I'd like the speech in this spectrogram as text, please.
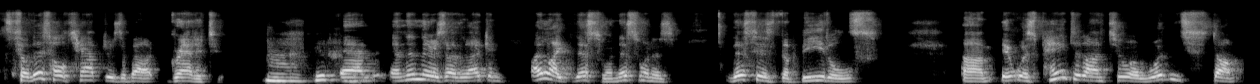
so this whole chapter is about gratitude. Mm. And and then there's other I can I like this one. This one is this is the Beatles. Um, it was painted onto a wooden stump,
